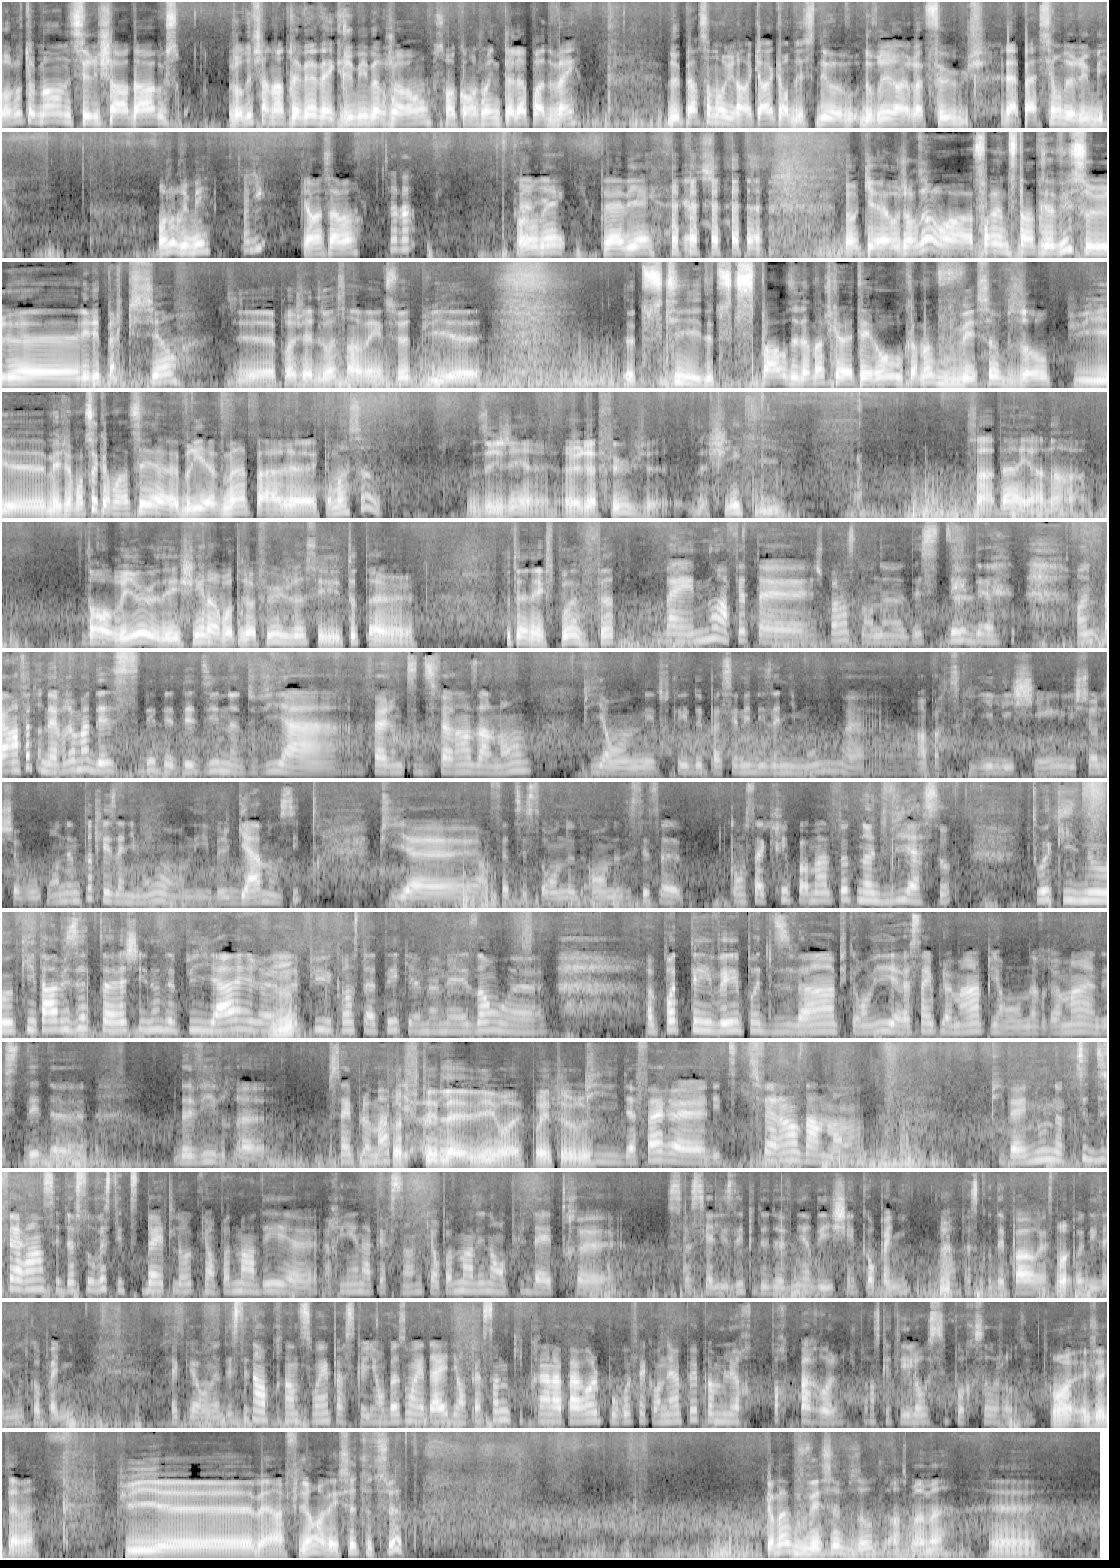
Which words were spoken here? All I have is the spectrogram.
Bonjour tout le monde, ici Richard Dogs. Aujourd'hui, je suis en entrevue avec Ruby Bergeron, son conjoint Nicolas Potvin. Deux personnes au grand cœur qui ont décidé d'ouvrir un refuge, la passion de Ruby. Bonjour Ruby. Salut. Comment ça va? Ça va. Bonjour Nick. Très bien. Donc euh, aujourd'hui, on va se faire une petite entrevue sur euh, les répercussions du euh, projet de loi 128, puis de tout ce qui de tout ce qui se passe, des dommages collatéraux, comment vous vivez ça vous autres, puis mais j'aimerais ça commencer brièvement par comment ça vous dirigez un, refuge de chiens qui s'entend, il y en a torieux des chiens dans votre refuge là, c'est tout un tout un exploit vous faites. Ben nous en fait, je pense qu'on a décidé de ben, en fait, on a vraiment décidé de dédier notre vie à faire une petite différence dans le monde. Puis on est toutes les deux passionnés des animaux en particulier les chiens, les chats, les chevaux. On aime tous les animaux, on est vegan aussi. Puis euh, en fait, on a, on a décidé de consacrer pas mal toute notre vie à ça. Toi qui, nous, qui est en visite euh, chez nous depuis hier, euh, mmh. pu constater que ma maison n'a pas de TV, pas de divan, puis qu'on vit simplement, puis on a vraiment décidé de, de vivre simplement. Profiter de la vie, ouais, pour être heureux. Puis de faire des petites différences dans le monde. Puis ben nous, notre petite différence, c'est de sauver ces petites bêtes-là qui n'ont pas demandé euh, rien à personne, qui n'ont pas demandé non plus d'être euh, socialisées puis de devenir des chiens de compagnie. Hein, mm. Parce qu'au départ, c'était pas des animaux de compagnie. Fait qu'on a décidé d'en prendre soin parce qu'ils ont besoin d'aide. Ils n'ont personne qui prend la parole pour eux. Fait qu'on est un peu comme leur porte-parole. Je pense que tu es là aussi pour ça aujourd'hui. Oui, exactement. Puis, euh, ben, enfilons avec ça tout de suite. Comment vous vivez ça, vous autres, en ce moment?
